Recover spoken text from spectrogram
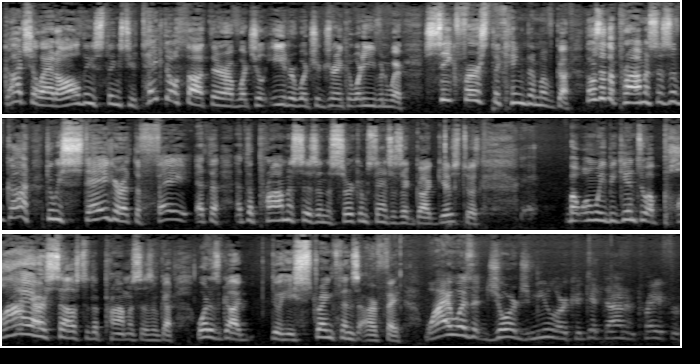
God shall add all these things to you. Take no thought there of what you'll eat or what you drink or what you even wear. Seek first the kingdom of God. Those are the promises of God. Do we stagger at the faith, at the at the promises and the circumstances that God gives to us? But when we begin to apply ourselves to the promises of God, what does God do? He strengthens our faith. Why was it George Mueller could get down and pray for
